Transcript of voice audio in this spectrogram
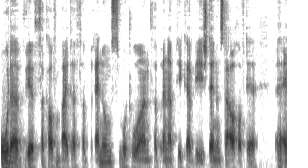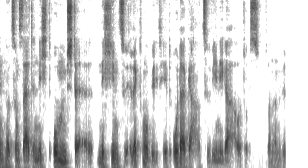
Oder wir verkaufen weiter Verbrennungsmotoren, Verbrenner-Pkw, stellen uns da auch auf der äh, Endnutzungsseite nicht um, nicht hin zu Elektromobilität oder gar zu weniger Autos, sondern wir,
